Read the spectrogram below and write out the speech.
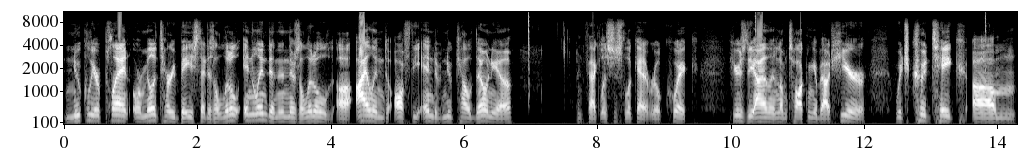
nuclear plant or military base that is a little inland, and then there's a little uh, island off the end of New Caledonia. In fact, let's just look at it real quick here's the island I'm talking about here, which could take. Um,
